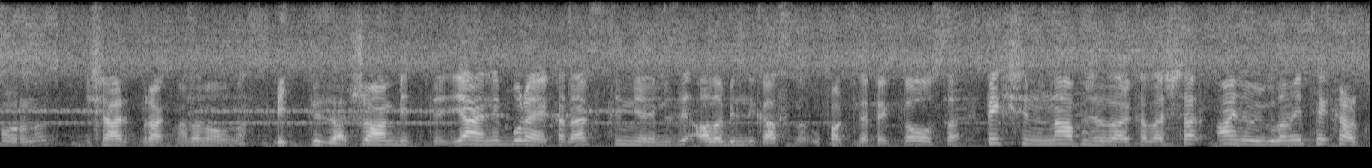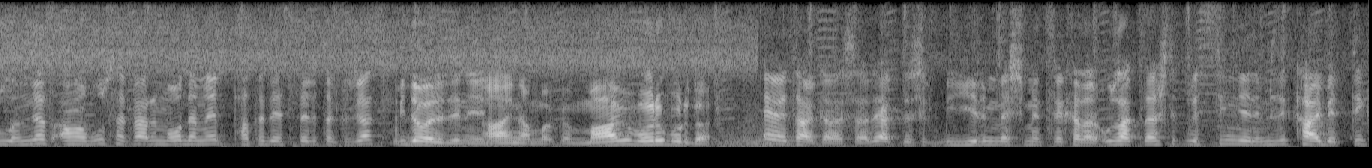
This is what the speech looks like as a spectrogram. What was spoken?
borunun İşaret bırakmadan olmaz. bitti zaten. Şu an bitti. Yani buraya kadar sinyalimizi alabildik aslında ufak tefek de olsa. Peki şimdi ne yapacağız arkadaşlar? Aynı uygulamayı tekrar kullanacağız ama bu sefer modeme patatesleri takacağız. Bir de öyle deneyelim. Aynen bakın mavi boru burada. Evet arkadaşlar yaklaşık bir 25 metre kadar uzaklaştık ve sinyalimizi kaybettik.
